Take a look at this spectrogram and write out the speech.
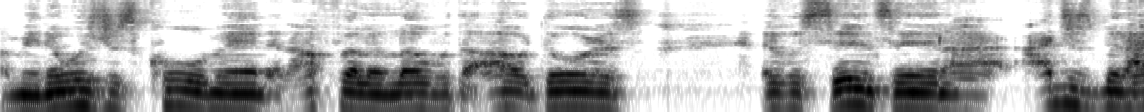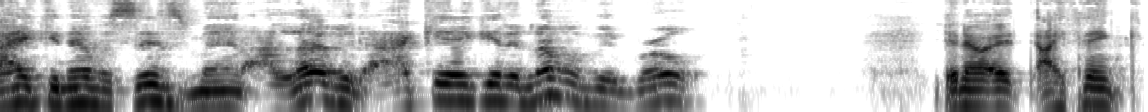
I mean, it was just cool, man. And I fell in love with the outdoors ever since. And I, I just been hiking ever since, man. I love it. I can't get enough of it, bro. You know, it, I think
